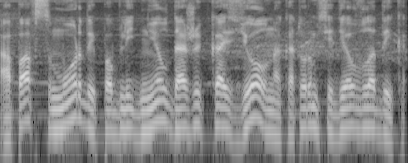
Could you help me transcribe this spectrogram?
опав с морды, побледнел даже козел, на котором сидел владыка.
